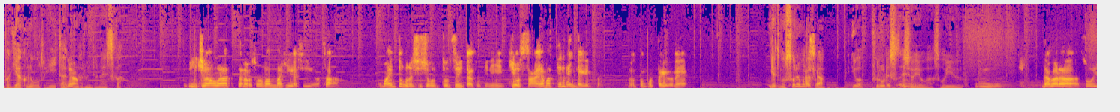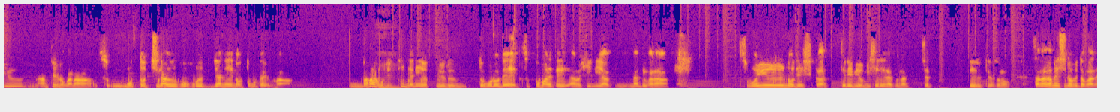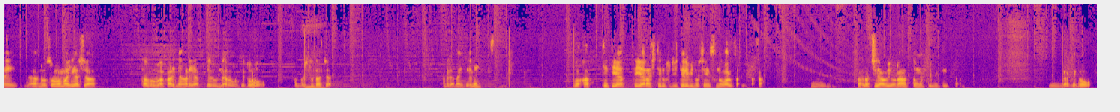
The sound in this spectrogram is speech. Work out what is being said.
っぱ逆のこと言いたくなるんじゃないですか？一番笑ったのは、そのまんま東がさ、お前んとこの師匠どついた時に、清さん謝ってないんだけど、と思ったけどね。いや、でもそれもだから確、要はプロレスでしょ、うん要はそういう。うん。だから、そういう、なんていうのかな、そもっと違う方法じゃねえのと思ったけどな。うんバカなこと言ってんじゃねえよっていうところで、突っ込まれて、あの、日には、なんていうかな、そういうのでしかテレビを見せれなくなっちゃってるっていう、その、坂上忍とかね、あの、そのまま東は、多分分かりながらやってるんだろうけど、あの人たちは。じゃないんだよね。分かっててやってやらしてるフジテレビのセンスの悪さというかさ、うん、なんか違うよなと思って見てたんだけど、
